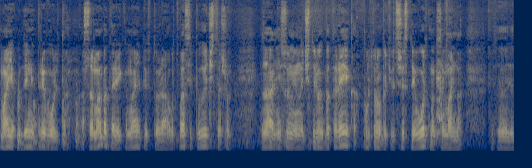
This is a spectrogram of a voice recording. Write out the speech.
має 1,3 вольта, а сама батарейка має 1,5. От у вас і вийде, що в загальній сумі на 4 батарейках пульт робить від 6 вольт максимальна е,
